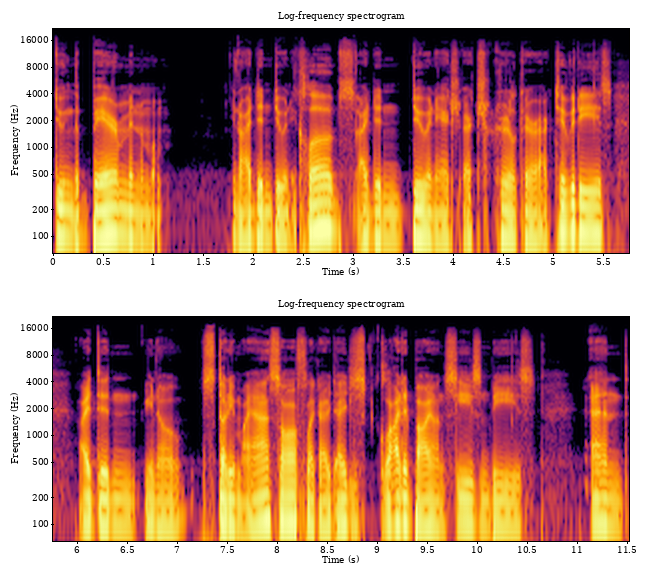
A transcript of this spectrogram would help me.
doing the bare minimum. You know, I didn't do any clubs, I didn't do any extra, extracurricular activities, I didn't, you know, study my ass off. Like I, I just glided by on C's and B's, and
